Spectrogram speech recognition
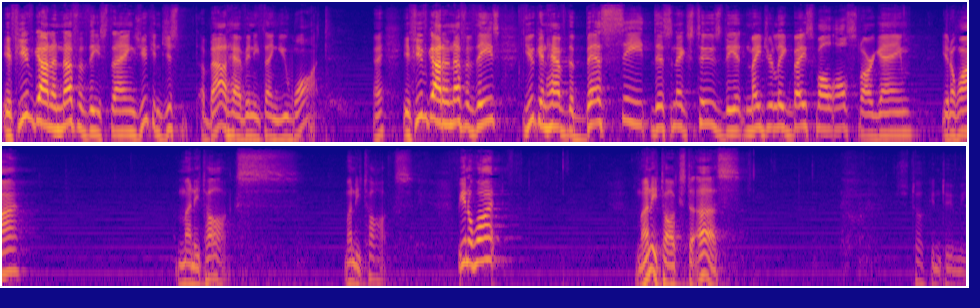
if you've got enough of these things, you can just about have anything you want. Okay? If you've got enough of these, you can have the best seat this next Tuesday at Major League Baseball All Star game. You know why? Money talks. Money talks. But you know what? Money talks to us. She's talking to me.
